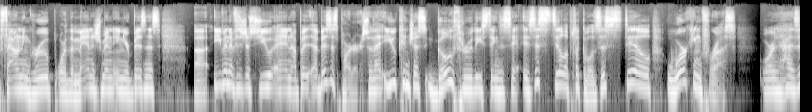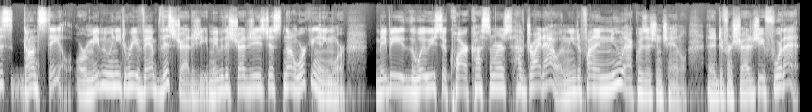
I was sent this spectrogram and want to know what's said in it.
founding group or the management in your business. Uh, even if it's just you and a, a, business partner, so that you can just go through these things and say, is this still applicable? Is this still working for us? Or has this gone stale? Or maybe we need to revamp this strategy. Maybe the strategy is just not working anymore. Maybe the way we used to acquire customers have dried out and we need to find a new acquisition channel and a different strategy for that.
